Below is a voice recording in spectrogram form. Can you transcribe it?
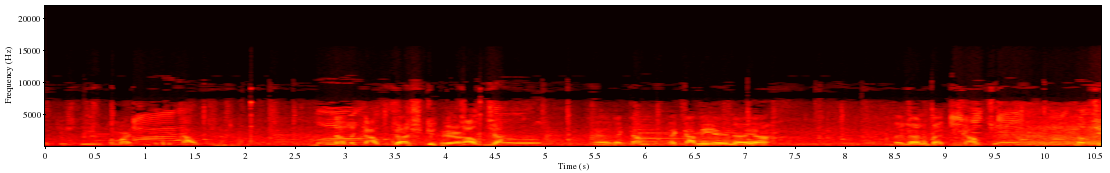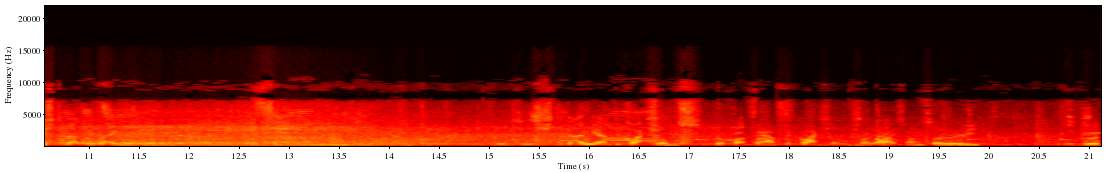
not just the information, but the culture. You know, the culture is good Yeah. culture. Yeah, they come, they come here and they, uh, they learn about the culture. Not just about the language. Today we have the croissants. The We have the croissants. The right? croissants are really good.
